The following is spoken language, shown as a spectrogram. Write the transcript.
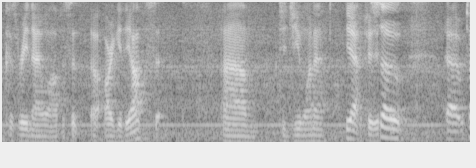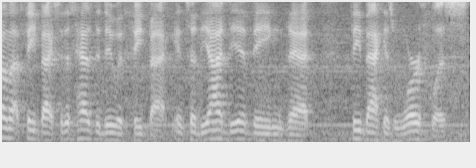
because Reed and I will opposite uh, argue the opposite. Um, did you want to? yeah. So, uh, we're talking about feedback. So, this has to do with feedback. And so, the idea being that feedback is worthless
